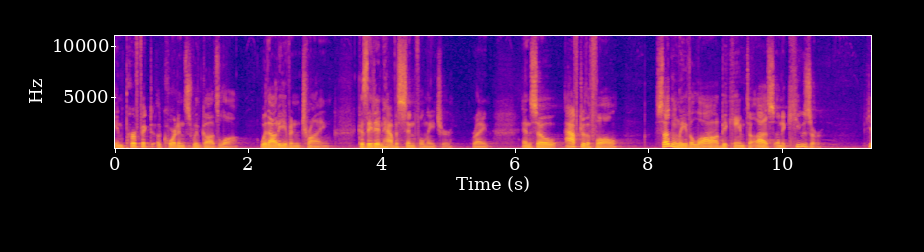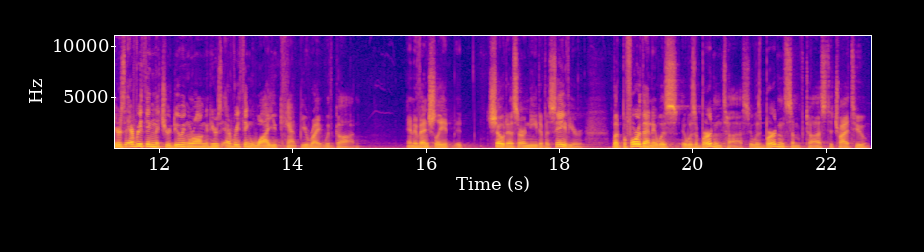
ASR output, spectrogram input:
in perfect accordance with God's law without even trying because they didn't have a sinful nature right? And so after the fall, suddenly the law became to us an accuser. Here's everything that you're doing wrong, and here's everything why you can't be right with God. And eventually it, it showed us our need of a Savior. But before then, it was, it was a burden to us. It was burdensome to us to try to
